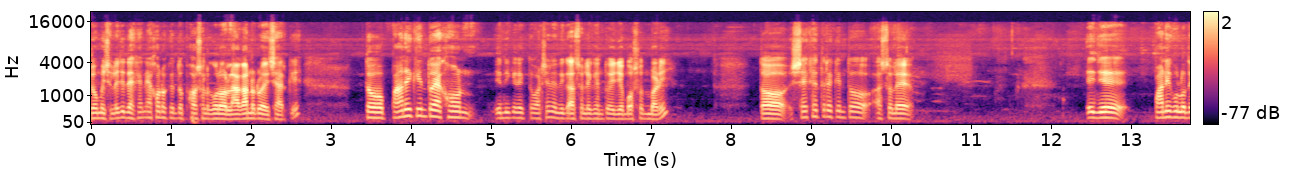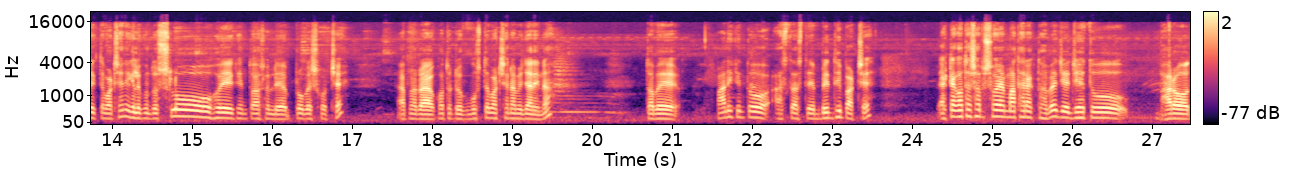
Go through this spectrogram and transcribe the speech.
জমি ছিল যে দেখেন এখনও কিন্তু ফসলগুলো লাগানো রয়েছে আর কি। তো পানি কিন্তু এখন এদিকে দেখতে পাচ্ছেন, এদিকে আসলে কিন্তু এই যে বসত বাড়ি। তো সেক্ষেত্রে কিন্তু আসলে এই যে পানিগুলো দেখতে পাচ্ছেন, এগুলো কিন্তু স্লো হয়ে কিন্তু আসলে প্রবেশ করছে। আপনারা কতটুকু বুঝতে পারছেন আমি জানি না। তবে পানি কিন্তু আস্তে আস্তে বৃদ্ধি পাচ্ছে। একটা কথা সবসময় মাথায় রাখতে হবে যে, যেহেতু ভারত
